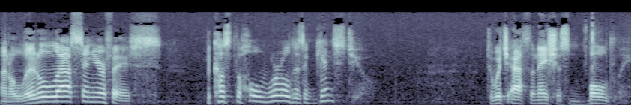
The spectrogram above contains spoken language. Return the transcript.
and a little less in your face, because the whole world is against you. To which Athanasius boldly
